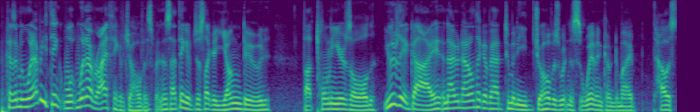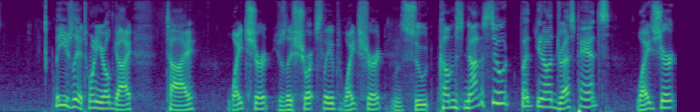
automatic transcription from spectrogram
Because I mean, whenever you think, whenever I think of Jehovah's Witness, I think of just like a young dude, about 20 years old, usually a guy. And I, I don't think I've had too many Jehovah's Witness women come to my house, but usually a 20 year old guy, tie, white shirt, usually short sleeved white shirt, and Suit. comes not a suit, but you know, dress pants, white shirt,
